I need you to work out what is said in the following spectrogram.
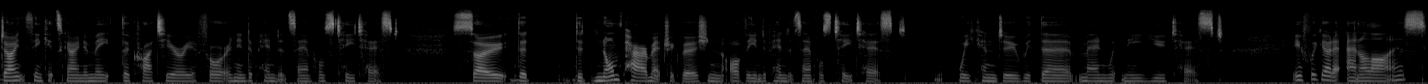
don't think it's going to meet the criteria for an independent samples t-test. So the, the non-parametric version of the independent samples t-test we can do with the Mann-Whitney U-test. If we go to Analyze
